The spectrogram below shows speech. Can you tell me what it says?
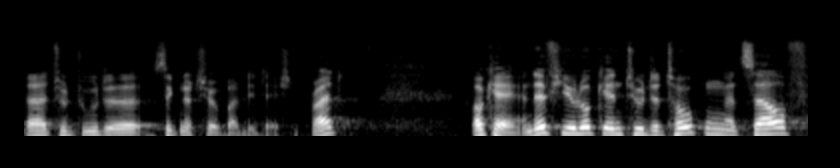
uh, to do the signature validation, right? Okay, and if you look into the token itself,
